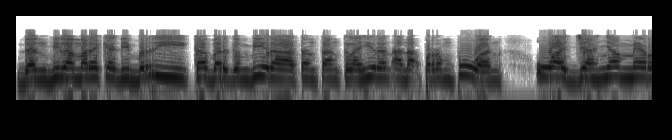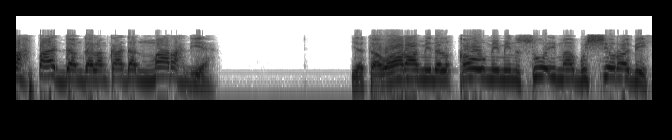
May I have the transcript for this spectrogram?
Dan bila mereka diberi kabar gembira tentang kelahiran anak perempuan, wajahnya merah padam dalam keadaan marah dia. Yatawara minal qawmi min su'i ma busyira bih.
